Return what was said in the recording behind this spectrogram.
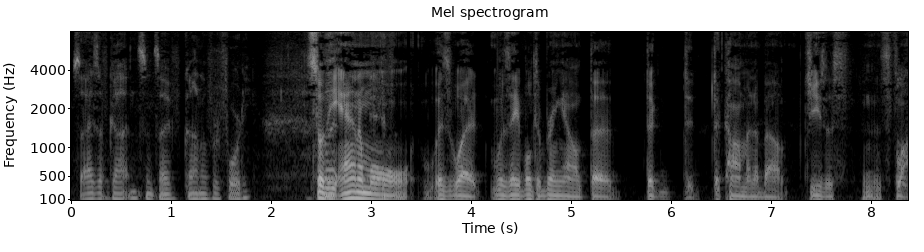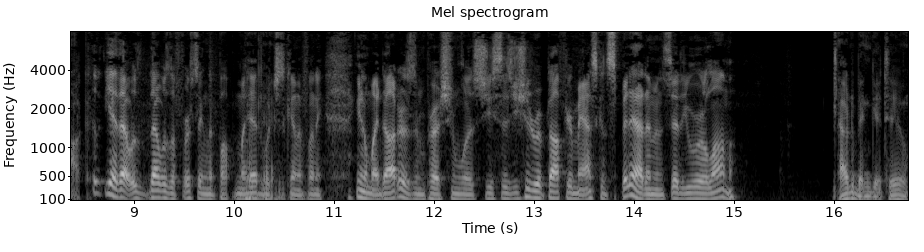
size I've gotten since I've gone over forty. So the But animal was what was able to bring out the the, the, the comment about Jesus and his flock. Yeah, that was that was the first thing that popped in my head, Okay. which is kind of funny. You know, my daughter's impression was she says you should have ripped off your mask and spit at him and said you were a llama. That would have been good too.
